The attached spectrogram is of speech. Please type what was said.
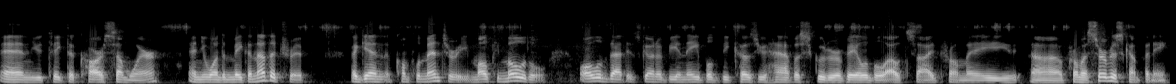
and you take the car somewhere and you want to make another trip, again, complementary, multimodal all of that is going to be enabled because you have a scooter available outside from a uh, from a service company.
